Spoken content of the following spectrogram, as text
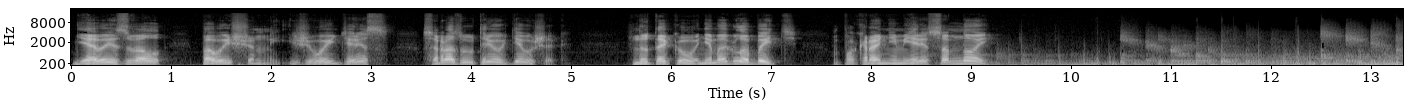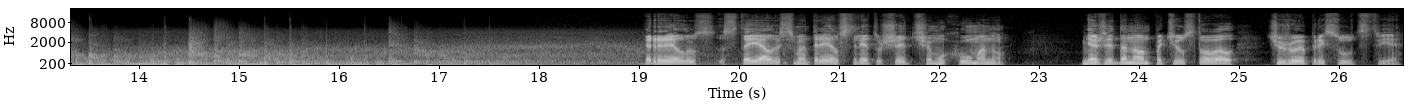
Я вызвал повышенный и живой интерес сразу у трех девушек. Но такого не могло быть, по крайней мере, со мной. Релус стоял и смотрел вслед ушедшему Хуману. Неожиданно он почувствовал чужое присутствие.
